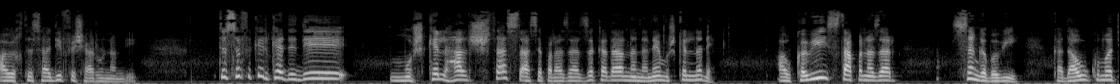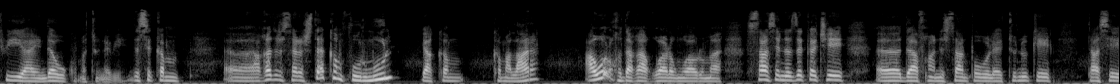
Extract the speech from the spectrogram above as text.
او اقتصادي فشارونه هم دي ته څه فکر کې د دې مشکل حل شته ستاسو په نظر ځکه دا نه نه مشکل نه دی او کوي ستاسو په نظر څنګه به وي کدا حکومت وي آینده حکومتونه وي د څه کم غدر سره شته کم فرمول یا کوم کومه لار اول خو دغه غواړم واورم ساسې نه ځکه چې د افغانستان په ولایتونو کې تاسو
